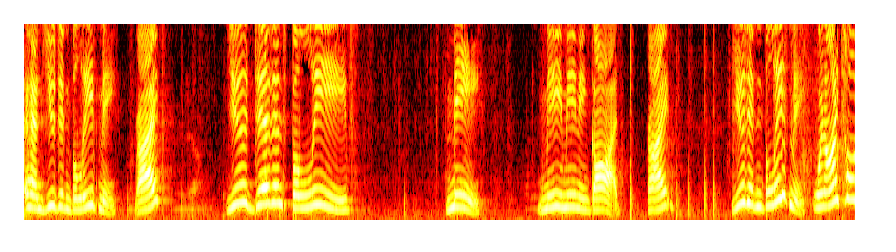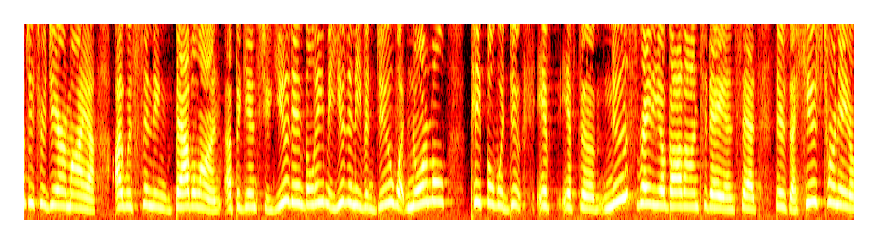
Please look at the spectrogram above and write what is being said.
and you didn't believe me, right? You didn't believe me. Me meaning God, right? You didn't believe me. When I told you through Jeremiah I was sending Babylon up against you, you didn't believe me. You didn't even do what normal people would do. If, if the news radio got on today and said, there's a huge tornado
